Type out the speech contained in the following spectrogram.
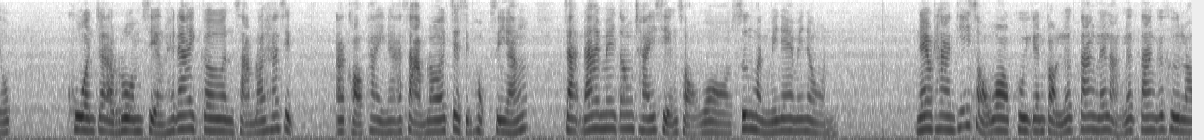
ยก ควรจะรวมเสียงให้ได้เกิน 350อขออภัยนะ 376 เสียง จะได้ไม่ต้องใช้เสียงสองวอซึ่งมันไม่แน่ไม่นอน แนวทางที่สวคุยกันก่อนเลือกตั้งและหลังเลือกตั้งก็คือเรา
